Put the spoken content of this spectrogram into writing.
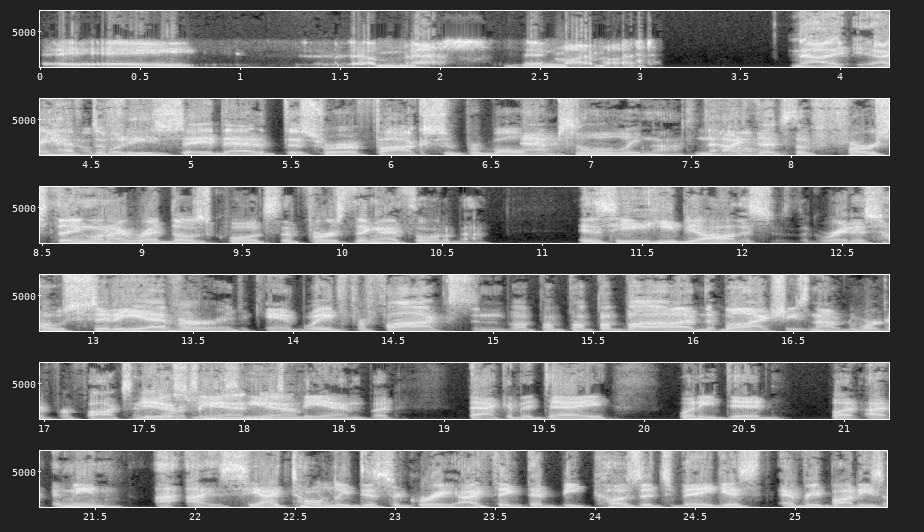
a, a mess in my mind. Now I, I have to. Would he say that if this were a Fox Super Bowl? Absolutely not. No. I, that's the first thing when I read those quotes. The first thing I thought about is he he'd be oh this is the greatest host city ever. I can't wait for Fox and blah, blah, blah, blah, blah. And, Well, actually, he's not working for Fox anymore. It's ESPN, yeah. ESPN, but back in the day when he did. But I, I mean, I, I see. I totally disagree. I think that because it's Vegas, everybody's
